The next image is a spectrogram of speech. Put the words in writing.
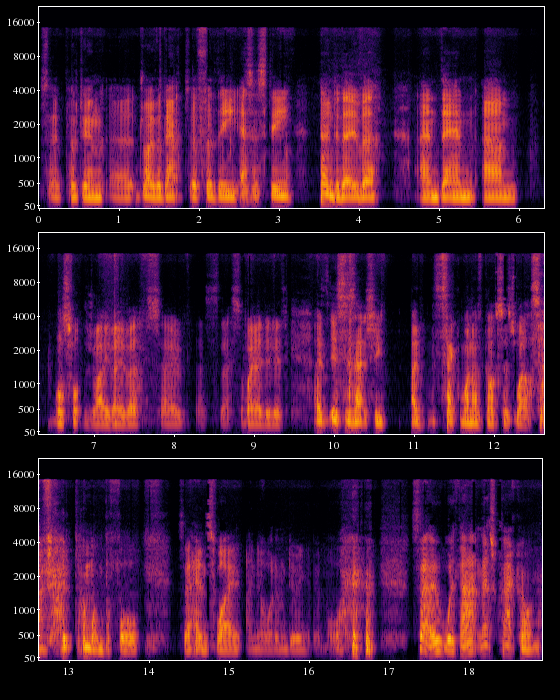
so plugged in a drive adapter for the SSD, turned it over, and then um, we'll swap the drive over. So that's that's the way I did it. I, this is actually I, the second one I've got as well, so I've done one before. So hence why I know what I'm doing a bit more. so with that, let's crack on.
